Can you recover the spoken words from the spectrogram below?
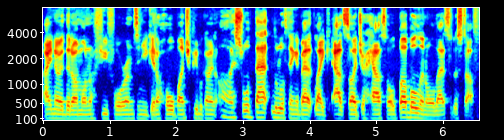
I know that I'm on a few forums, and you get a whole bunch of people going, "Oh, I saw that little thing about like outside your household bubble and all that sort of stuff."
